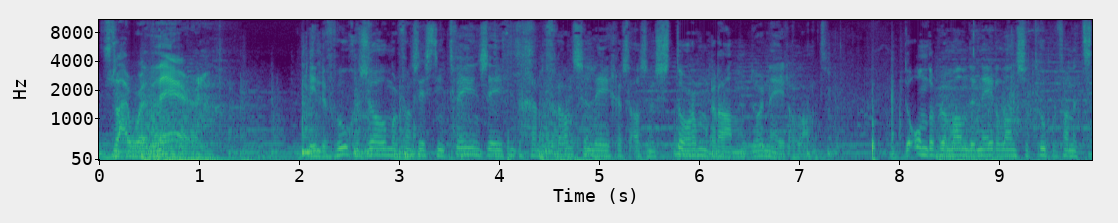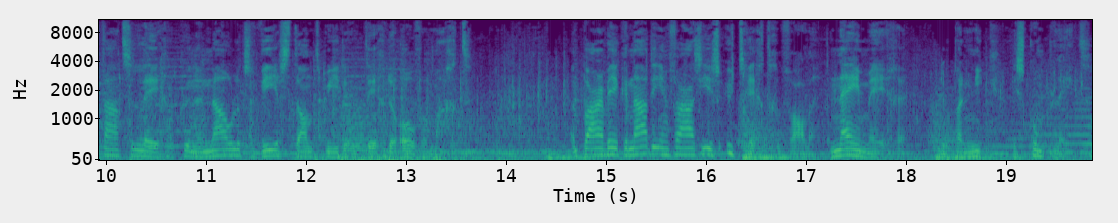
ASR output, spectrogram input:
It's we're there. In de vroege zomer van 1672 gaan de Franse legers als een stormram door Nederland. De onderbemande Nederlandse troepen van het staatse leger kunnen nauwelijks weerstand bieden tegen de overmacht. Een paar weken na de invasie is Utrecht gevallen, Nijmegen. De paniek is compleet.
